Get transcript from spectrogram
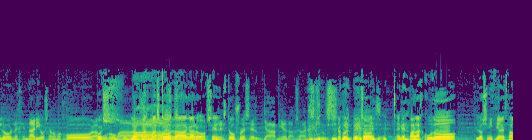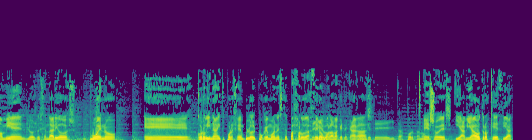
los legendarios, y a lo mejor Pues alguno más... los más mascota, claro, sí. El resto suele ser ya mierda, o sea, Mm. son... De hecho, en Espada Escudo los iniciales estaban bien, los legendarios bueno. Eh, Corby Knight, por ejemplo, el Pokémon este pájaro de acero lleva, molaba que te cagas. Que te transporta, ¿no? Eso es. Y había otros que decías,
